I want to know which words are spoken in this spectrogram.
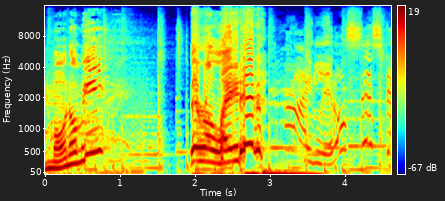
Monomi? They're related? My little sister.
